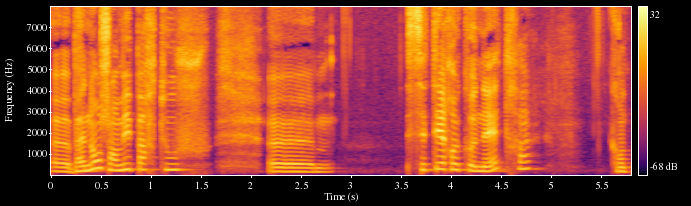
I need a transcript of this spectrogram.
euh, bah non, j'en mets partout. c'était reconnaître quand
